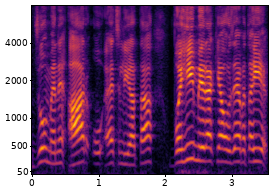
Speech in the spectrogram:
जो मैंने आर ओ एच लिया था, वही मेरा क्या हो जाए बताइए?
